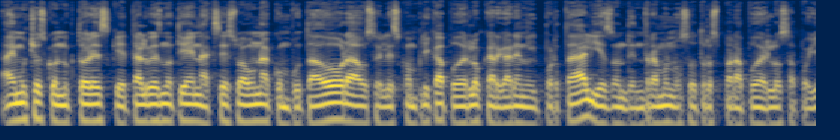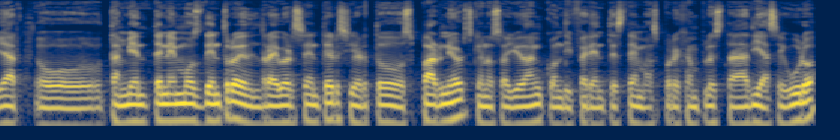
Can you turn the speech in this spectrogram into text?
Hay muchos conductores que tal vez no tienen acceso a una computadora o se les complica poderlo cargar en el portal y es donde entramos nosotros para poderlos apoyar. O también tenemos dentro del Driver Center ciertos partners que nos ayudan con diferentes temas. Por ejemplo, está Día Seguro,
